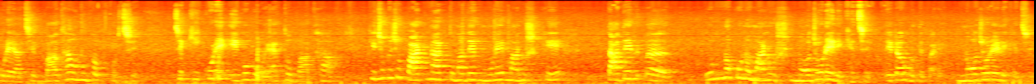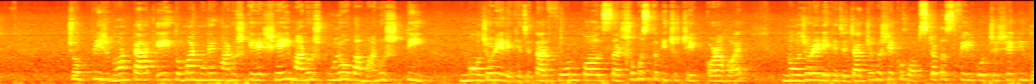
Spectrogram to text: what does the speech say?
করে আছে, বাধা অনুভব করছে যে কি করে এগোবো, এত বাধা। কিছু কিছু পার্টনার তোমাদের মনের মানুষকে তাদের অন্য কোনো মানুষ নজরে রেখেছে, এটাও হতে পারে, নজরে রেখেছে। চব্বিশ ঘণ্টা এই তোমার মনের মানুষকে, সেই মানুষগুলো বা মানুষটি নজরে রেখেছে। তার ফোন কলস তার সমস্ত কিছু চেক করা হয়, নজরে রেখেছে। যার জন্য সে খুব অবস্টাকলস ফিল করছে। সে কিন্তু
